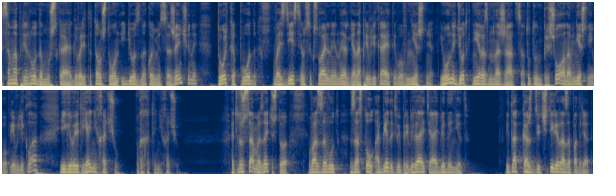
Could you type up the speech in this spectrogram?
сама природа мужская говорит о том, что он идет знакомиться с женщиной только под воздействием сексуальной энергии. Она привлекает его внешне, и он идет к ней размножаться. А тут он пришел, она внешне его привлекла и говорит, я не хочу. Ну как это не хочу? Это то же самое, знаете, что вас зовут за стол обедать, вы прибегаете, а обеда нет. И так каждые четыре раза подряд.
